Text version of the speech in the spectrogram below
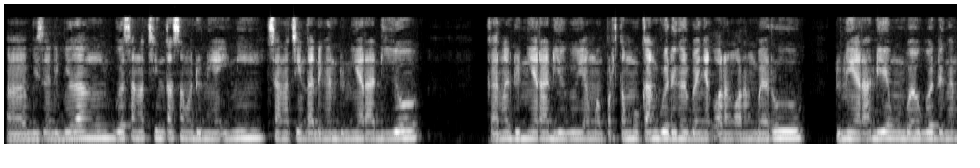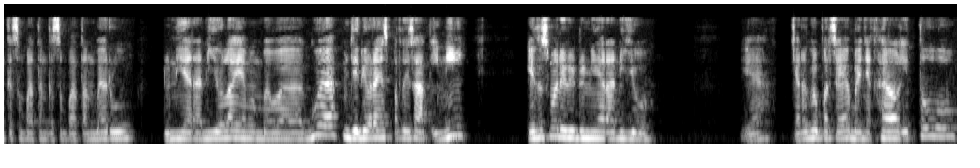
uh, bisa dibilang gue sangat cinta sama dunia ini sangat cinta dengan dunia radio. Karena dunia radio gue yang mempertemukan gue dengan banyak orang-orang baru dunia radio yang membawa gue dengan kesempatan-kesempatan baru. Dunia radio lah yang membawa gue menjadi orang yang seperti saat ini. Itu semua dari dunia radio. Ya karena gue percaya banyak hal itu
